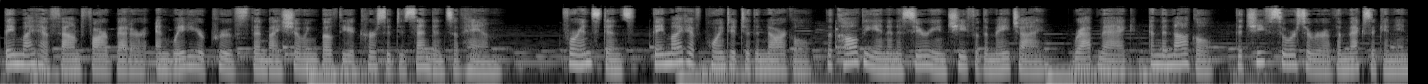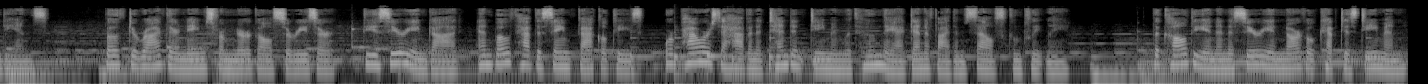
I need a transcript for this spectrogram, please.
they might have found far better and weightier proofs than by showing both the accursed descendants of Ham. For instance, they might have pointed to the Nargal, the Chaldean and Assyrian chief of the Magi, Rabmag, and the Nagal, the chief sorcerer of the Mexican Indians. Both derive their names from Nergal Sarezer, the Assyrian god, and both have the same faculties, or powers to have an attendant demon with whom they identify themselves completely. The Chaldean and Assyrian Nargal kept his demon,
